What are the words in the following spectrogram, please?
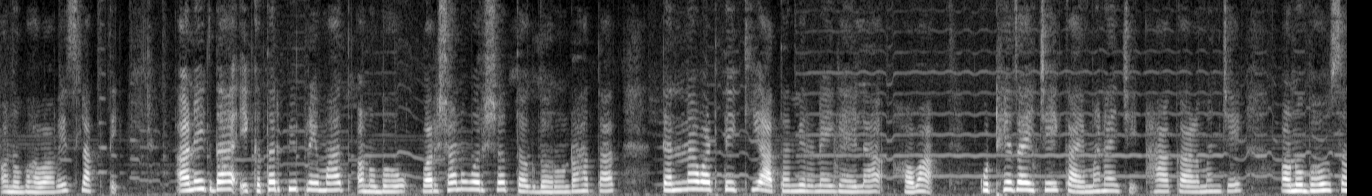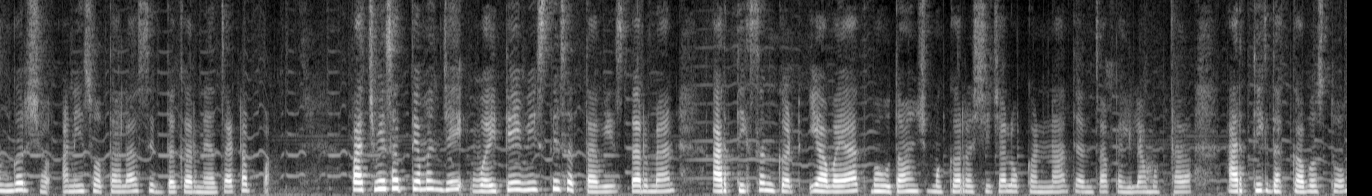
अनुभवावेच लागते. अनेकदा एकतर्फी प्रेमात अनुभव वर्षानुवर्ष तग धरून राहतात. त्यांना वाटते की आता निर्णय घ्यायला हवा. कुठे जायचे काय म्हणायचे हा काळ म्हणजे अनुभव संघर्ष आणि स्वतःला सिद्ध करण्याचा टप्पा. पाचवे सत्य म्हणजे वय तेवीस ते सत्तावीस दरम्यान आर्थिक संकट या वयात बहुतांश मकर राशीच्या लोकांना त्यांचा पहिला मोठा आर्थिक धक्का बसतो.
